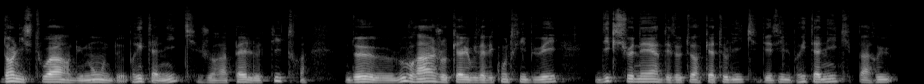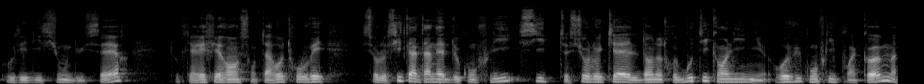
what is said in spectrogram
dans l'histoire du monde britannique. Je rappelle le titre de l'ouvrage auquel vous avez contribué, Dictionnaire des auteurs catholiques des îles britanniques, paru aux éditions du CERF. Toutes les références sont à retrouver sur le site internet de Conflit, site sur lequel, dans notre boutique en ligne revueconflit.com,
